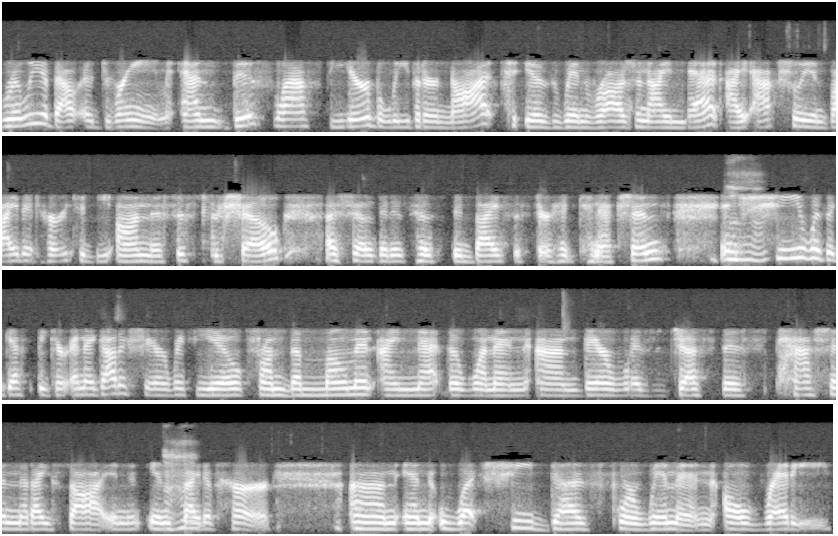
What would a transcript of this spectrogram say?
really about a dream. And this last year, believe it or not, is when Raj and I met. I actually invited her to be on the Sister Show, a show that is hosted by Sisterhood Connections. And mm-hmm. she was a guest speaker. And I got to share with you from the moment I met the woman, um, there was just this passion that I saw in, inside mm-hmm. of her um, and what she does for women already.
